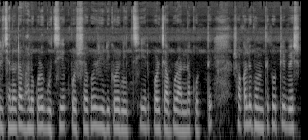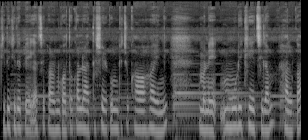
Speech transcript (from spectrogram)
বিছানাটা ভালো করে গুছিয়ে পরিষ্কার করে রেডি করে নিচ্ছি। এরপর যাব রান্না করতে। সকালে ঘুম থেকে উঠে বেশ খিদে খিদে পেয়ে গেছে, কারণ গতকাল রাতে সেরকম কিছু খাওয়া হয়নি। মানে মুড়ি খেয়েছিলাম হালকা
